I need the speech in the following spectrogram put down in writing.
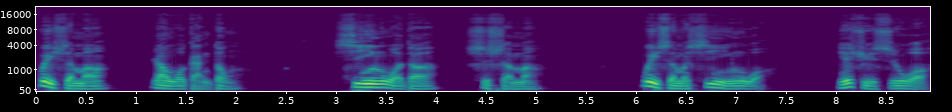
为什么让我感动？吸引我的是什么？为什么吸引我？也许使我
